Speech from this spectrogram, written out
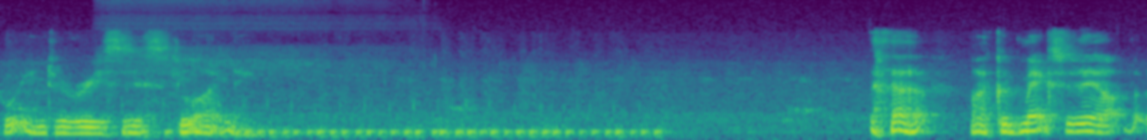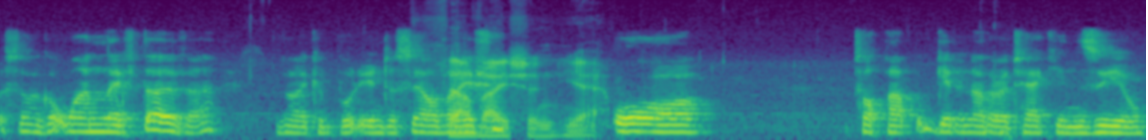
put into resist lightning? I could max it out, but so I got one left over that I could put into salvation, salvation yeah. or top up and get another attack in zeal.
